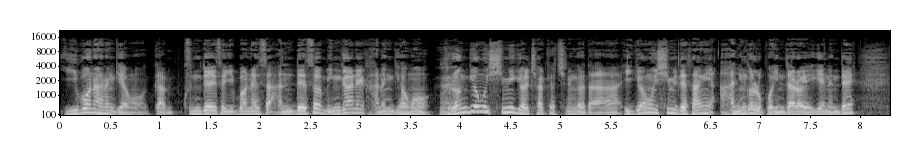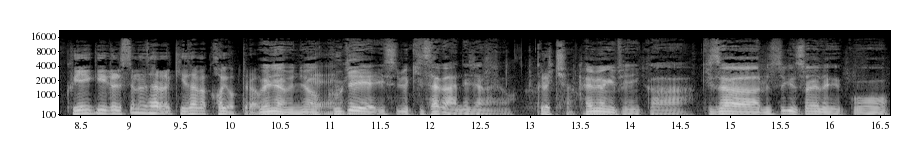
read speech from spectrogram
입원하는 경우, 그러니까 군대에서 입원해서 안 돼서 민간에 가는 경우 네. 그런 경우 심의 결차가 겹치는 거다. 이 경우 심의 대상이 아닌 걸로 보인다라고 얘기했는데 그 얘기를 쓰는 사람 기사가 거의 없더라고요. 왜냐하면요, 네. 그게 있으면 기사가 안 되잖아요. 그렇죠. 해명이 되니까 기사를 쓰긴 써야 되겠고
